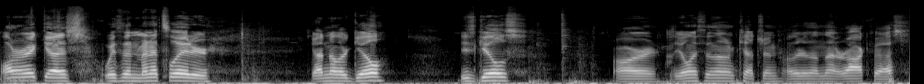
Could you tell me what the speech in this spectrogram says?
Alright guys, within minutes later, got another gill. These gills are the only thing that I'm catching other than that rock bass.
